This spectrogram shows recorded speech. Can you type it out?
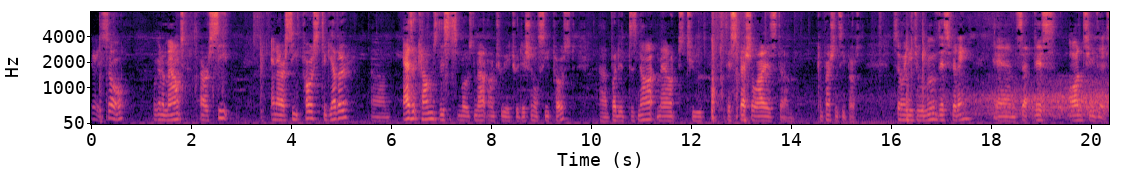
Okay, so we're gonna mount our seat and our seat post together. Um, as it comes, this is supposed to mount onto a traditional seat post, uh, but it does not mount to this specialized um, compression seat post. So we need to remove this fitting and set this onto this.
